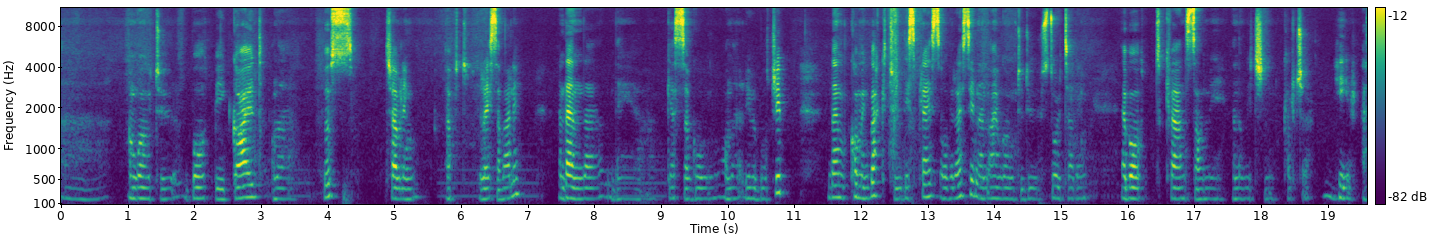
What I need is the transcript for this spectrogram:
uh, I'm going to both be guide on a bus traveling up to Reisa Valley, and then the, the uh, guests are going on a riverboat trip, then coming back to this place over Reisin, and I'm going to do storytelling about Kven, Sami, and Norwegian culture here at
